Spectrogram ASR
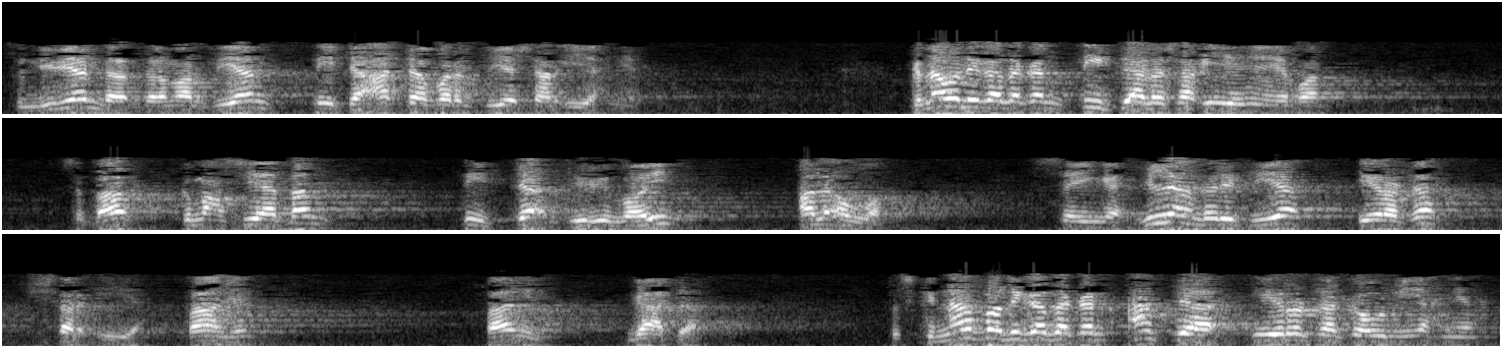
Sendirian dalam artian tidak ada pada dia syariahnya. Kenapa dikatakan tidak ada syariahnya ya Pak? Sebab kemaksiatan tidak diridhoi oleh Allah. Sehingga hilang dari dia iradah syariah. Paham ya? Paham ini? Gak ada. Terus kenapa dikatakan ada iradah kauniyahnya?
